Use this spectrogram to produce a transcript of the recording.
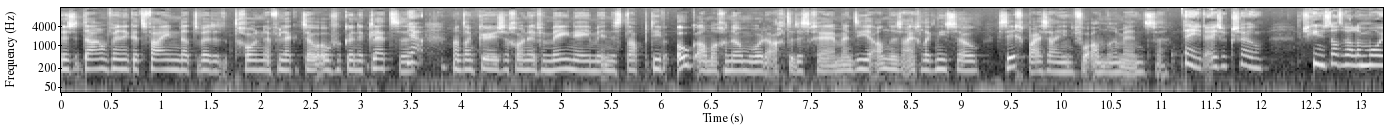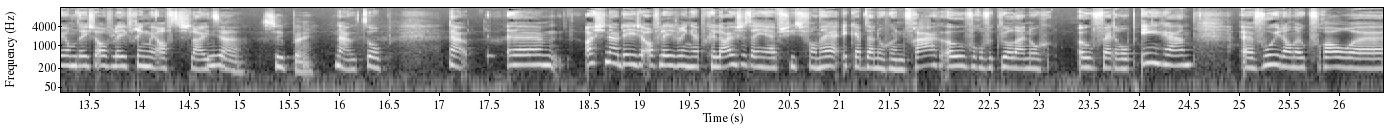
Dus daarom vind ik het fijn dat we het gewoon even lekker zo over kunnen kletsen. Ja. Want dan kun je ze gewoon even meenemen in de stappen die ook allemaal genomen worden achter de schermen. En die anders eigenlijk niet zo zichtbaar zijn voor andere mensen. Nee, dat is ook zo. Misschien is dat wel een mooie om deze aflevering mee af te sluiten. Ja, super. Nou, top. Nou, ehm, als je nou deze aflevering hebt geluisterd en je hebt zoiets van, hè, ik heb daar nog een vraag over of ik wil daar nog over verder op ingaan. Eh, voel je dan ook vooral eh,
